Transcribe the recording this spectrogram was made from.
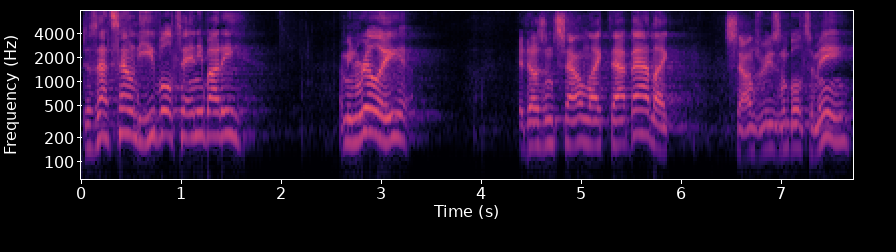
Does that sound evil to anybody? I mean, really, it doesn't sound like that bad. Like, sounds reasonable to me.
